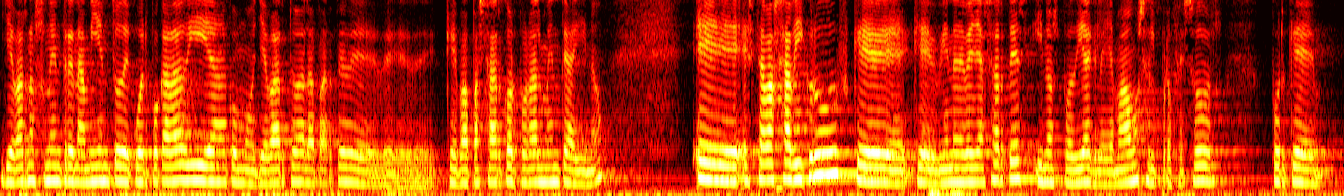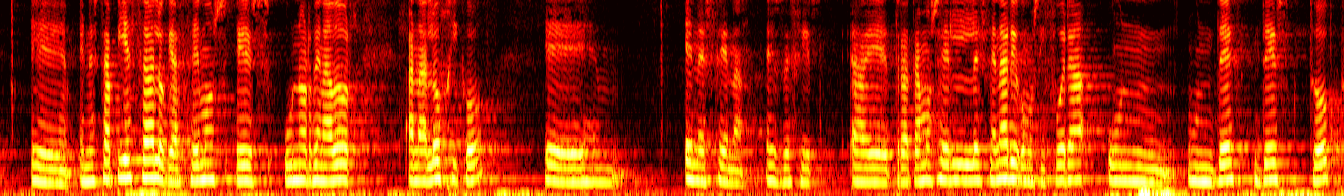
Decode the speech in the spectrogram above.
llevarnos un entrenamiento de cuerpo cada día, como llevar toda la parte de, que va a pasar corporalmente ahí, ¿no? Eh, estaba Javi Cruz, que, viene de Bellas Artes y nos podía, que le llamábamos el profesor, porque eh, en esta pieza lo que hacemos es un ordenador analógico eh, en escena, es decir, tratamos el escenario como si fuera un, un desktop,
